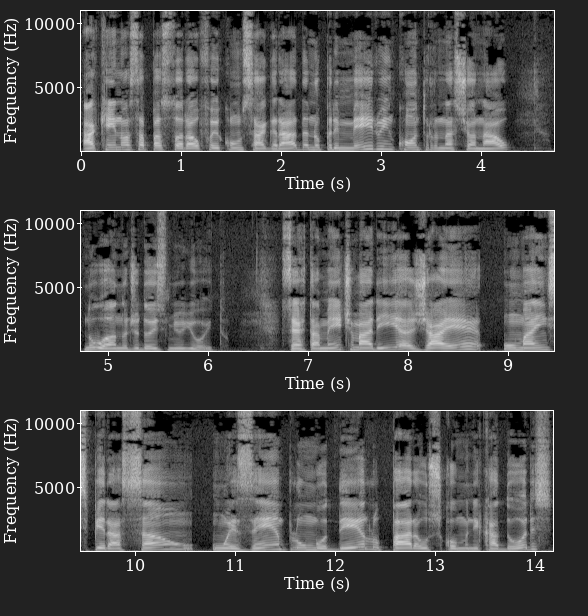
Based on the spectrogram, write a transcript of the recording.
a quem nossa pastoral foi consagrada no primeiro encontro nacional no ano de 2008. Certamente Maria já é uma inspiração, um exemplo, um modelo para os comunicadores,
